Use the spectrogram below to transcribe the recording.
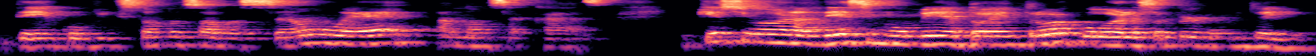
E tem a convicção da salvação, é a nossa casa. O que a senhora, nesse momento, ó, entrou agora essa pergunta aí,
